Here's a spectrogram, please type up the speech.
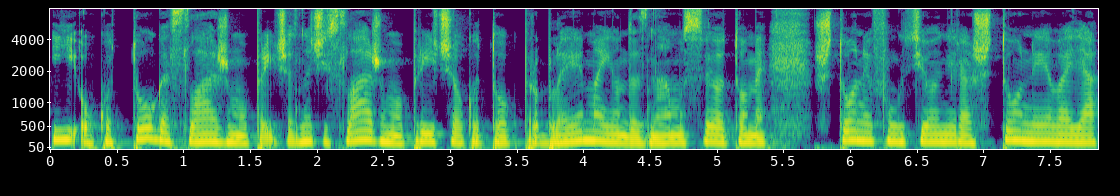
i oko toga slažemo priče. Znači slažemo priče oko tog problema i onda znamo sve o tome što ne funkcionira, što ne valja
